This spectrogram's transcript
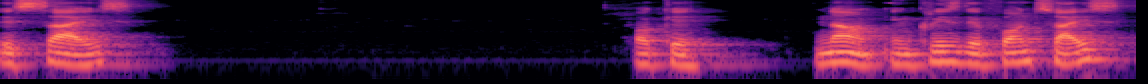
the size. okay now increase the font size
